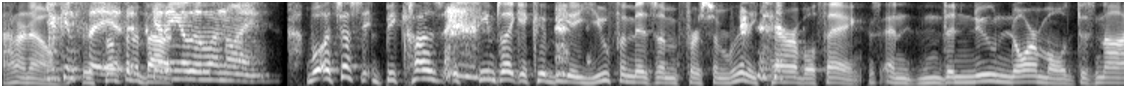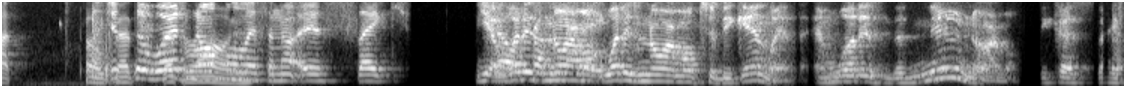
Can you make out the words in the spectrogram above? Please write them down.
I don't know. you can Oh, There's say it something it's about getting a little annoying Well, it's just because it seems like it could be a euphemism for some really terrible things, and the new normal does not. Like just that's the word that's wrong. normal is, ano- is like Yeah, know, what is normal? What is normal to begin with, and what is the new normal? Because, like,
